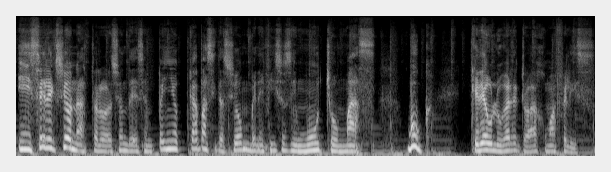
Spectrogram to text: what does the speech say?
y selección hasta la oración de desempeño, capacitación, beneficios y mucho más. Book crea un lugar de trabajo más feliz.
